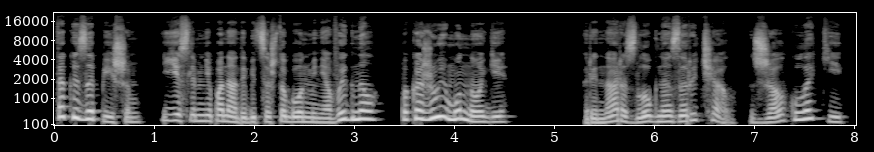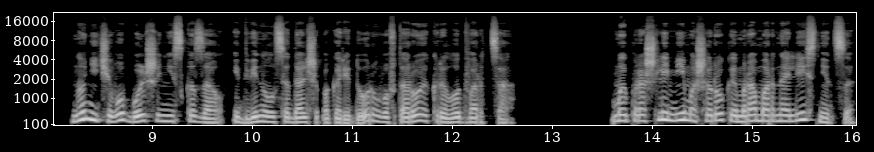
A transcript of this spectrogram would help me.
Так и запишем. Если мне понадобится, чтобы он меня выгнал, покажу ему ноги». Ренар злобно зарычал, сжал кулаки, но ничего больше не сказал и двинулся дальше по коридору во второе крыло дворца. Мы прошли мимо широкой мраморной лестницы,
